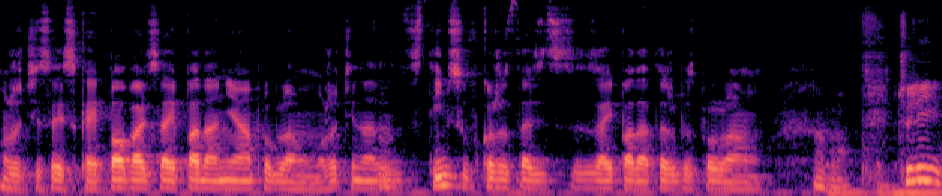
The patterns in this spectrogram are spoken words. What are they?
Możecie sobie skype'ować z iPada, nie ma problemu. Możecie nawet z Teamsów korzystać z, z iPada też bez problemu. Dobra. Czyli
